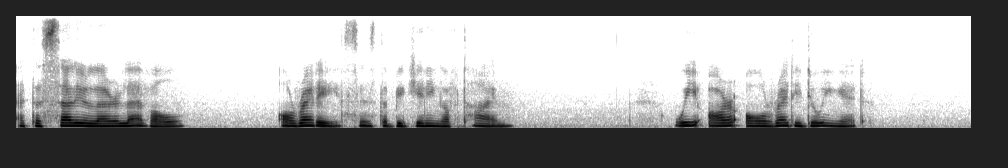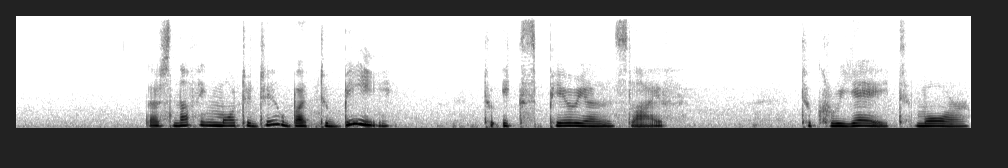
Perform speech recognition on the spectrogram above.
at the cellular level already since the beginning of time. We are already doing it. There's nothing more to do but to be, to experience life, to create more.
